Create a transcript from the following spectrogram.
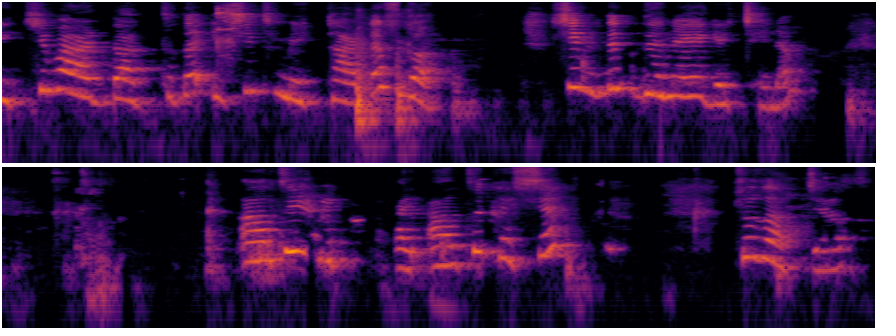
iki bardakta da eşit miktarda su. Şimdi deneye geçelim. 6 yemek ay 6 kaşık tuz atacağız.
